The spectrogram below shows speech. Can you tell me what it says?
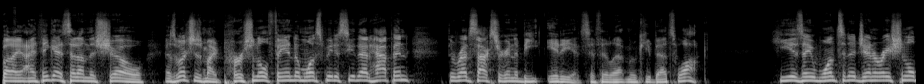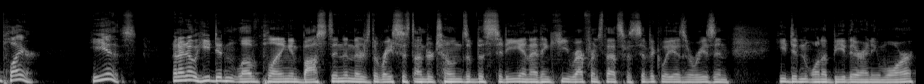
But I, I think I said on the show, as much as my personal fandom wants me to see that happen, the Red Sox are going to be idiots if they let Mookie Betts walk. He is a once in a generational player. He is. And I know he didn't love playing in Boston, and there's the racist undertones of the city. And I think he referenced that specifically as a reason he didn't want to be there anymore.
